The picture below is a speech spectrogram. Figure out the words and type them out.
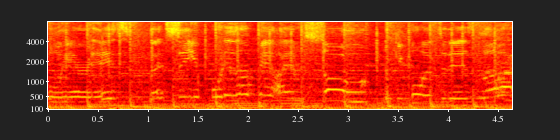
Well, here it is. Let's see what is up here. I am so looking forward to this. Blah,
